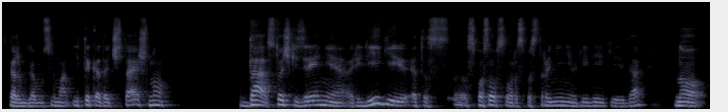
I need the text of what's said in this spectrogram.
скажем, для мусульман. И ты когда читаешь, ну, да, с точки зрения религии это э, способствовало распространению религии, да, но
